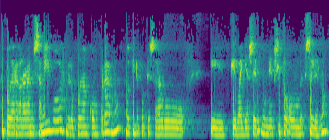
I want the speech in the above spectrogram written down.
lo pueda regalar a mis amigos, me lo puedan comprar, ¿no? No tiene por qué ser algo eh, que vaya a ser un éxito o un bestseller, ¿no?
